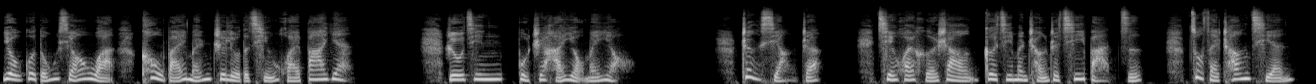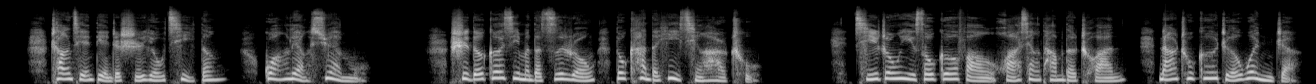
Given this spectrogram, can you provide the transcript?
有过董小宛叩白门之流的秦淮八艳，如今不知还有没有。正想着。秦淮河上，歌姬们乘着七板子，坐在窗前，窗前点着石油气灯，光亮炫目，使得歌妓们的姿容都看得一清二楚。其中一艘歌舫划向他们的船，拿出歌折问着：“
